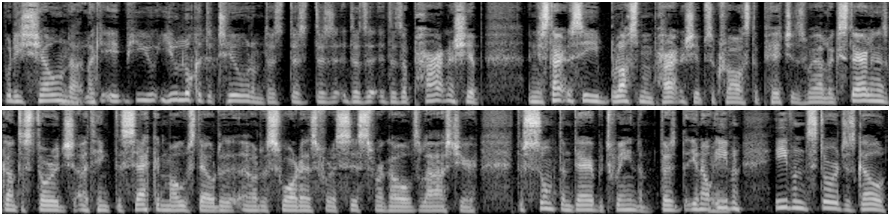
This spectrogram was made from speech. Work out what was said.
But he's shown that, like, if you, you look at the two of them, there's there's there's there's a, there's a partnership, and you're starting to see blossoming partnerships across the pitch as well. Like Sterling has gone to Sturridge, I think, the second most out of, out of Suarez for assists for goals last year. There's something there between them. There's you know even even Sturridge's goal,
